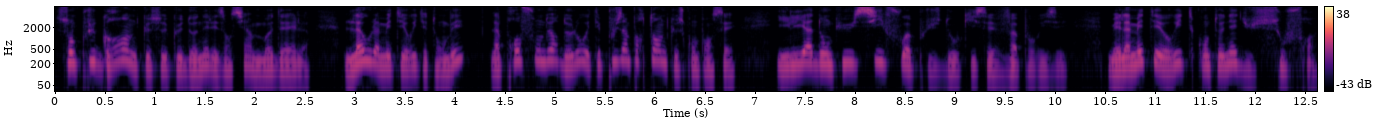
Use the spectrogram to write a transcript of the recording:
sont plus grandes que ce que donnaient les anciens modèles. Là où la météorite est tombée, la profondeur de l'eau était plus importante que ce qu'on pensait. Il y a donc eu six fois plus d'eau qui s'est vaporisée. Mais la météorite contenait du soufre,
